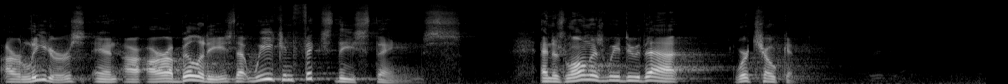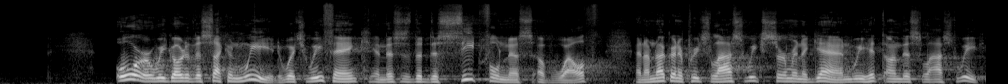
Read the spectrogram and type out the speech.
our leaders and our, our abilities that we can fix these things. And as long as we do that, we're choking. Or we go to the second weed, which we think, and this is the deceitfulness of wealth. And I'm not going to preach last week's sermon again. We hit on this last week.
